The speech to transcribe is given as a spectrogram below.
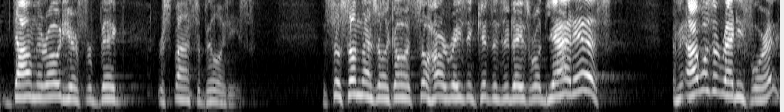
down the road here for big responsibilities. And so sometimes we're like, oh, it's so hard raising kids in today's world. Yeah, it is. I mean, I wasn't ready for it.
